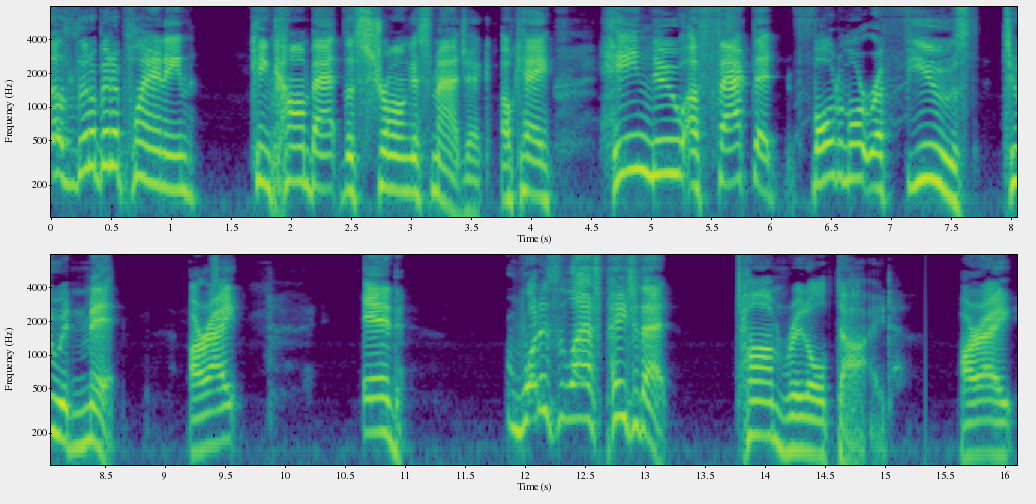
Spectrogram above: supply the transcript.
a little bit of planning can combat the strongest magic. Okay, he knew a fact that Voldemort refused to admit. All right, and what is the last page of that? Tom Riddle died. All right,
